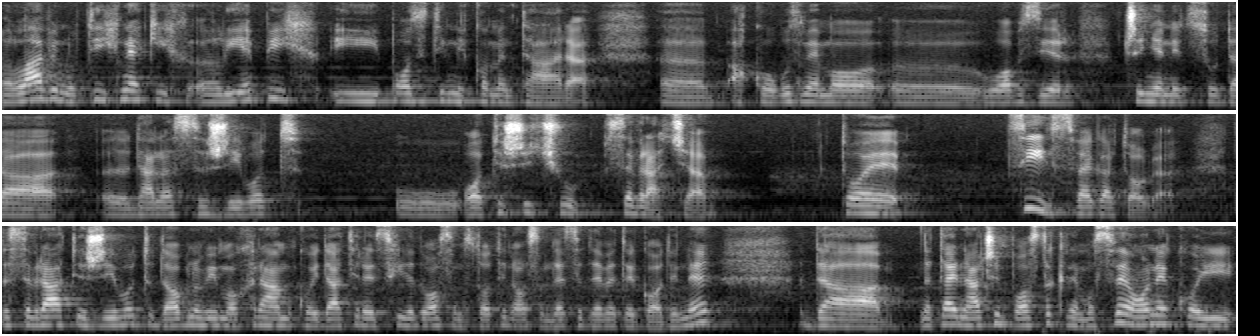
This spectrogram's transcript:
lavinu tih nekih e, lijepih i pozitivnih komentara. E, ako uzmemo e, u obzir činjenicu da e, danas život u Otešiću se vraća. To je cilj svega toga da se vrati život, da obnovimo hram koji datira iz 1889. godine, da na taj način postaknemo sve one koji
